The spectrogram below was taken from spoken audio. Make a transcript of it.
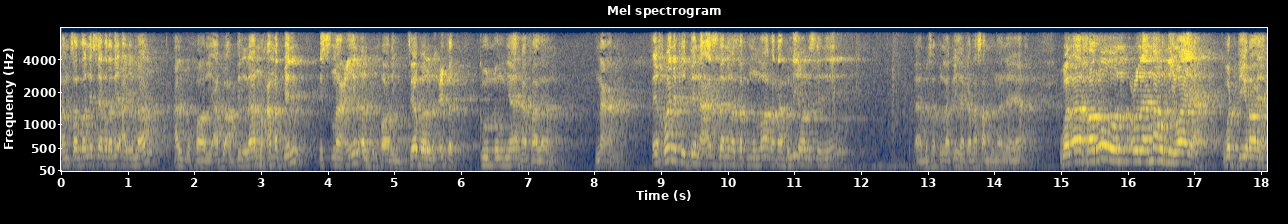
Nah, contohnya siapa tadi? Al-Imam Al-Bukhari, Abu Abdullah Muhammad bin Ismail Al-Bukhari, Jabalul Hifdz, gunungnya hafalan. Naam. Ikhwani fi din azza wa jazakumullah kata beliau di sini. Kita ambil satu lagi ya karena sambungannya ya. Wal akharun ulama riwayah wa dirayah.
